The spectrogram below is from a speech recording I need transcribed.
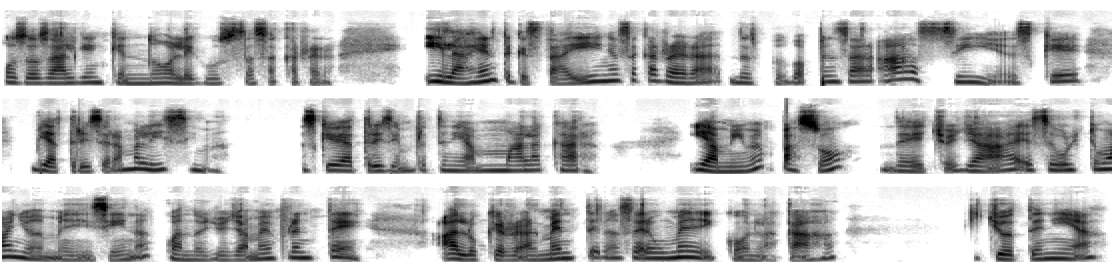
o sos alguien que no le gusta esa carrera. Y la gente que está ahí en esa carrera después va a pensar, ah, sí, es que Beatriz era malísima es que Beatriz siempre tenía mala cara. Y a mí me pasó, de hecho, ya ese último año de medicina, cuando yo ya me enfrenté a lo que realmente era ser un médico en la caja, yo tenía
